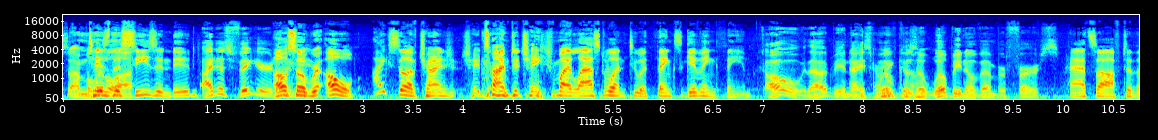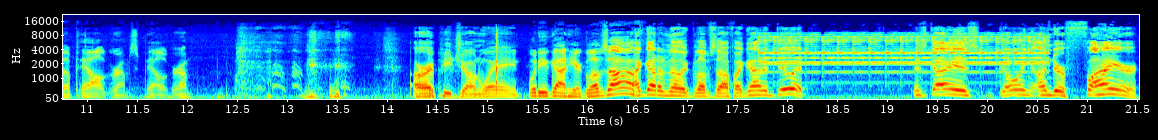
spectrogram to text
So I'm a Tis little. the off. season, dude. I just figured. Oh, I so mean- re- oh, I still have change, ch- time to change my last one to a Thanksgiving theme. oh, that would be a nice There we move because go. it will be November first. Hats off to the pilgrims, pilgrim. R.I.P. John Wayne. What do you got here? Gloves off. I got another gloves off. I got to do it. This guy is going under fire.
